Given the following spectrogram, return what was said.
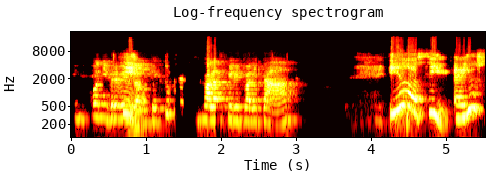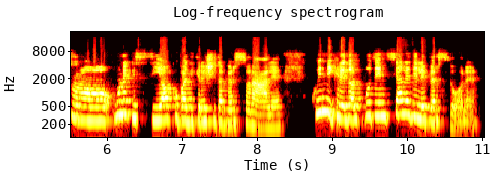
rispondi brevemente. Tu credi alla spiritualità? Io sì, eh, io sono una che si occupa di crescita personale, quindi credo al potenziale delle persone.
